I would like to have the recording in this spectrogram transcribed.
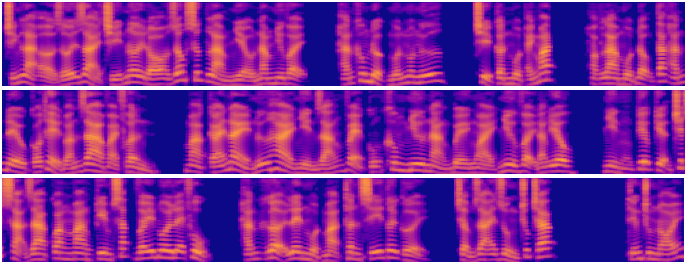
chính là ở giới giải trí nơi đó dốc sức làm nhiều năm như vậy, hắn không được muốn ngôn ngữ, chỉ cần một ánh mắt, hoặc là một động tác hắn đều có thể đoán ra vài phần, mà cái này nữ hài nhìn dáng vẻ cũng không như nàng bề ngoài như vậy đáng yêu, nhìn tiêu kiện chiết xạ ra quang mang kim sắc vẫy đuôi lễ phục, hắn gợi lên một mặt thân sĩ tươi cười, chậm rãi dùng trúc chắc. Tiếng chúng nói,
